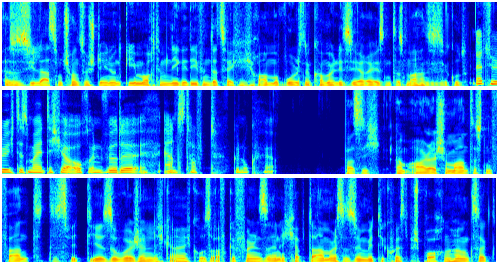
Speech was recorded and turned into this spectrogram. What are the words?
also sie lassen schon so stehen und geben auch dem Negativen tatsächlich Raum, obwohl es eine Comedy-Serie ist und das machen sie sehr gut. Natürlich, das meinte ich ja auch in Würde ernsthaft genug, ja. Was ich am allercharmantesten fand, das wird dir so wahrscheinlich gar nicht groß aufgefallen sein. Ich habe damals, als wir Mythic Quest besprochen haben, gesagt,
